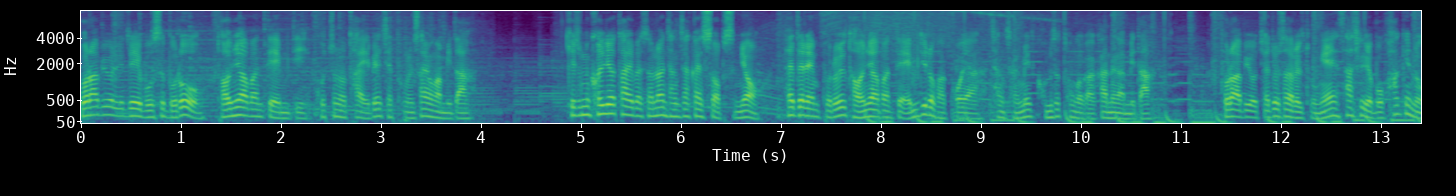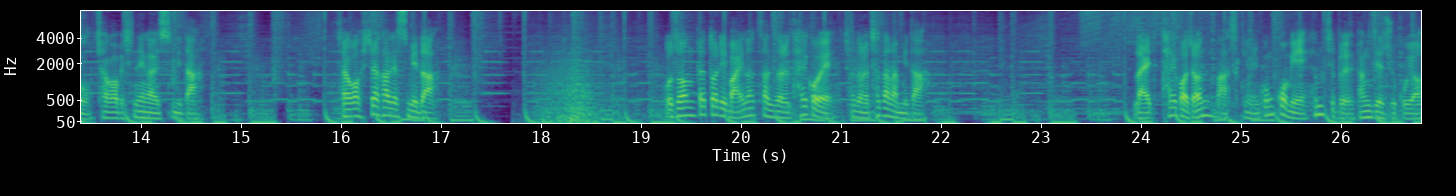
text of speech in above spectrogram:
보라비오 LED의 모습으로 더뉴 아반떼 MD 9.5 타입의 제품을 사용합니다. 기존 clear 타입에서는 장착할 수 없으며 헤드램프를 더뉴 아반떼 MD로 바꿔야 장착 및 검사 통과가 가능합니다. 보라비오 제조사를 통해 사실 여부 확인 후 작업을 진행하였습니다. 작업 시작하겠습니다. 우선 배터리 마이너스 단자를 탈거해 전원을 차단합니다. 라이트 탈거 전 마스킹을 꼼꼼히 해 흠집을 방지해주고요.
